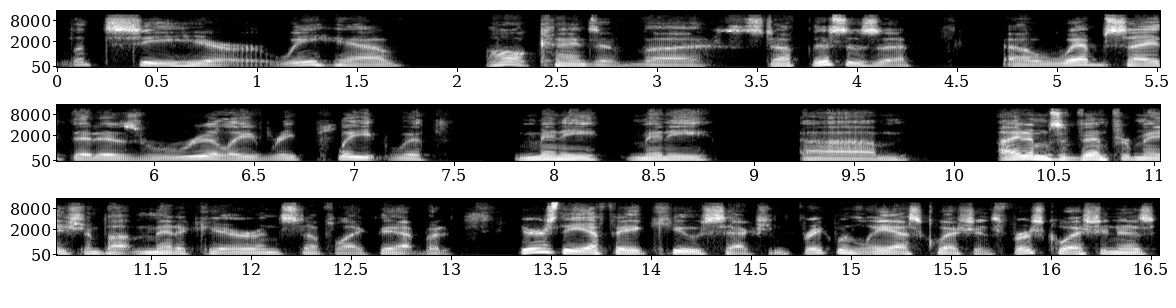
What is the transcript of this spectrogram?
Let's see here. We have all kinds of uh, stuff. This is a, a website that is really replete with many, many um, items of information about Medicare and stuff like that. But here's the FAQ section frequently asked questions. First question is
